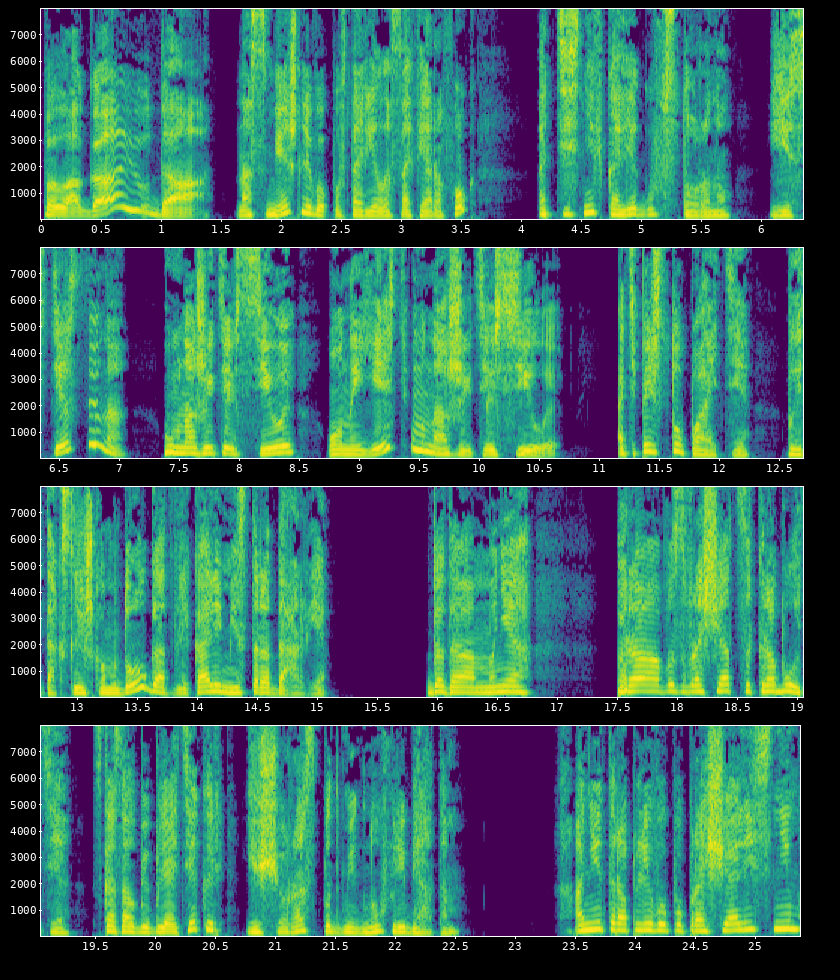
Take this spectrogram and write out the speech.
Полагаю, да, насмешливо повторила София Фок, оттеснив коллегу в сторону. Естественно, умножитель силы, он и есть умножитель силы. А теперь ступайте. Вы и так слишком долго отвлекали мистера Дарви». «Да-да, мне пора возвращаться к работе», — сказал библиотекарь, еще раз подмигнув ребятам. Они торопливо попрощались с ним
